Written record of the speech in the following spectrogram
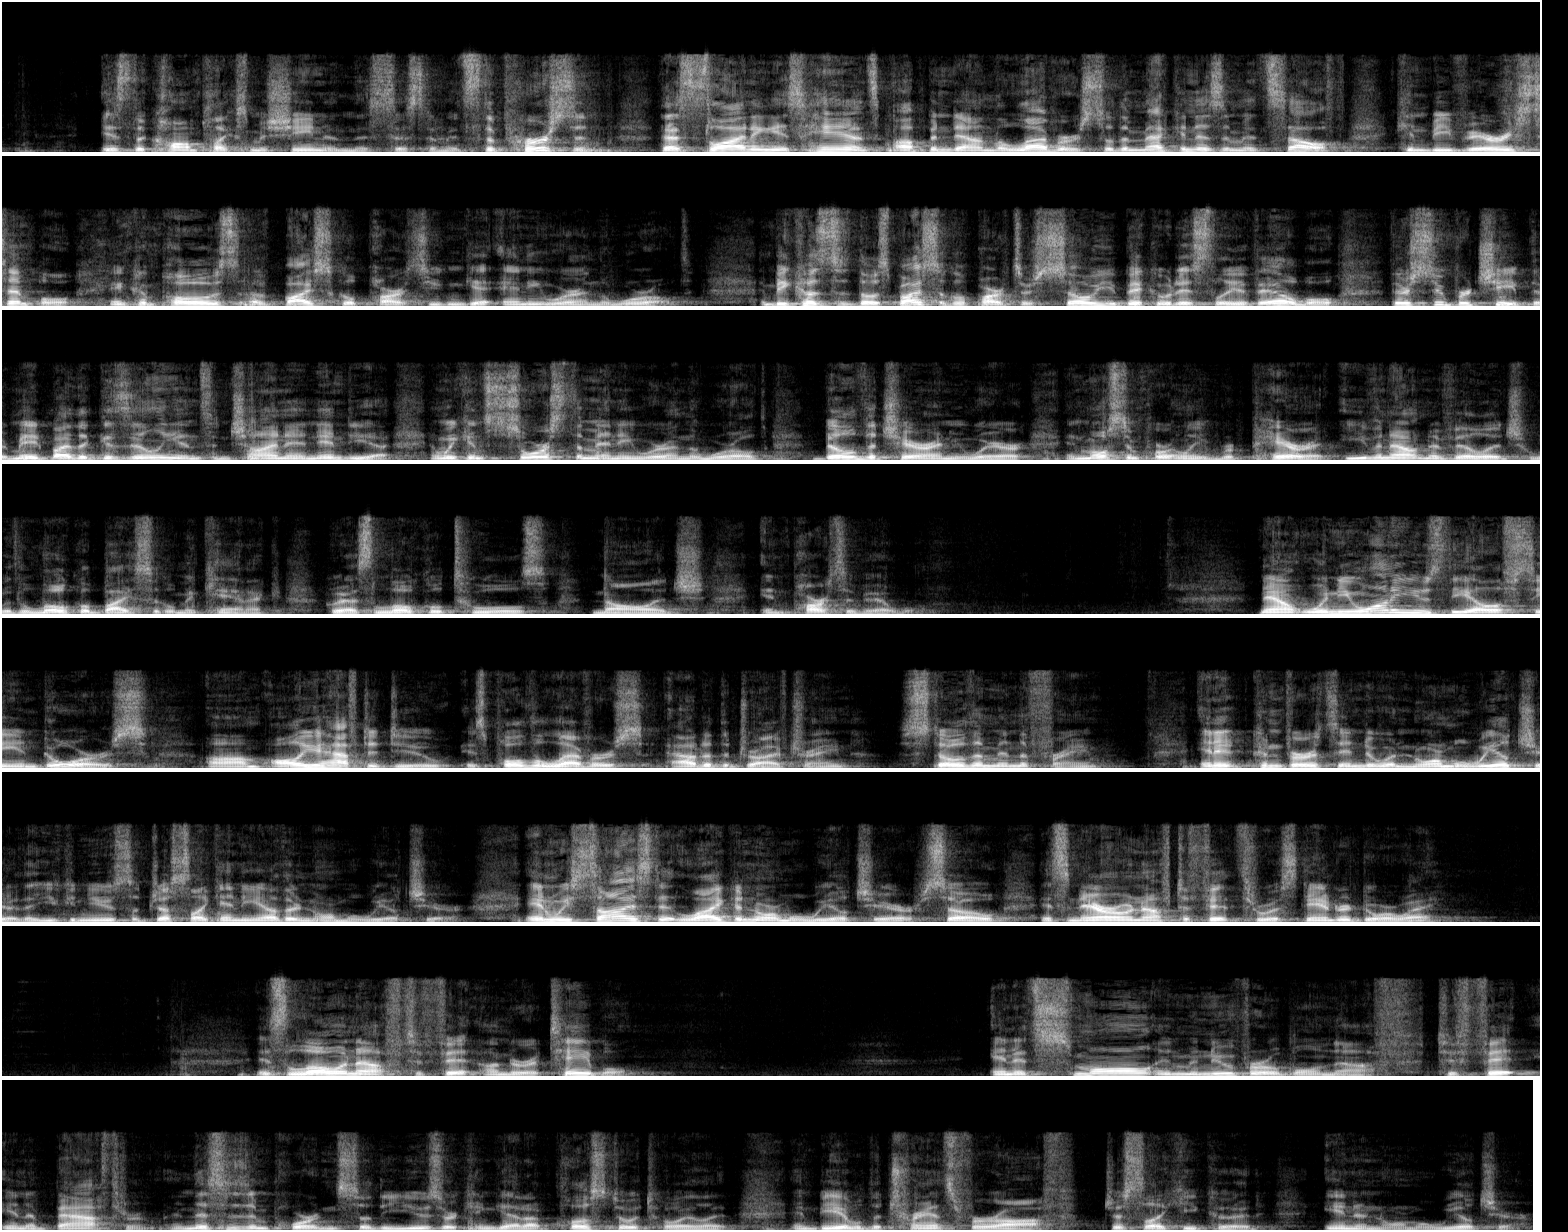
is the complex machine in this system. It's the person that's sliding his hands up and down the levers. So the mechanism itself can be very simple and composed of bicycle parts you can get anywhere in the world. And because those bicycle parts are so ubiquitously available, they're super cheap. They're made by the gazillions in China and India, and we can source them anywhere in the world, build the chair anywhere, and most importantly, repair it, even out in a village with a local bicycle mechanic who has local tools, knowledge, and parts available. Now, when you want to use the LFC indoors, um, all you have to do is pull the levers out of the drivetrain, stow them in the frame, and it converts into a normal wheelchair that you can use just like any other normal wheelchair. And we sized it like a normal wheelchair, so it's narrow enough to fit through a standard doorway. It's low enough to fit under a table. and it's small and maneuverable enough to fit in a bathroom. And this is important so the user can get up close to a toilet and be able to transfer off just like he could in a normal wheelchair.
